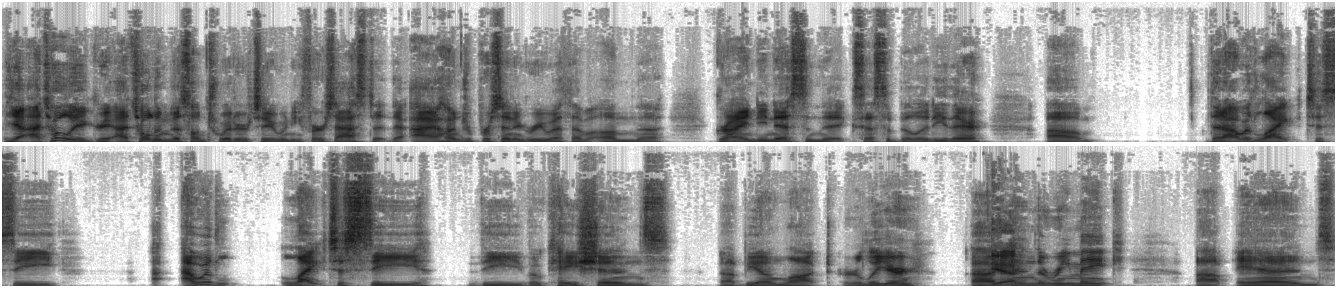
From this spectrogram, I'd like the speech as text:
yeah, I totally agree. I told him this on Twitter too when he first asked it that I 100% agree with him on the grindiness and the accessibility there. Um, that I would like to see. I- would like to see the vocations uh, be unlocked earlier uh, Yeah. in the remake, uh, and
